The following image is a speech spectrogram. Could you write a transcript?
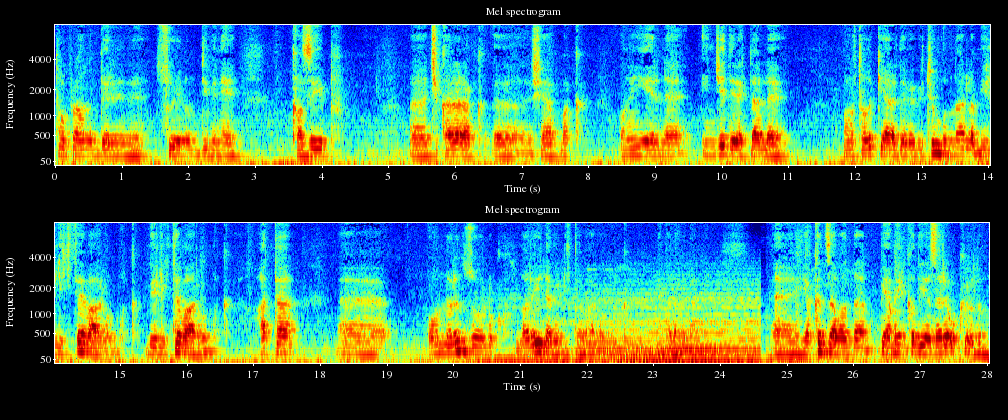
toprağının derinini, suyunun dibini kazıyıp e, çıkararak e, şey yapmak, onun yerine ince direklerle ortalık yerde ve bütün bunlarla birlikte var olmak, birlikte var olmak. Hatta e, onların zorluklarıyla birlikte var olmak ne kadar önemli. E, yakın zamanda bir Amerikalı yazarı okuyordum.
